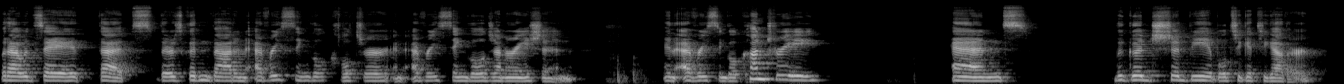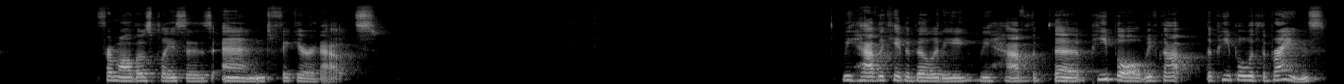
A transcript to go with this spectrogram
But I would say that there's good and bad in every single culture and every single generation, in every single country. And the good should be able to get together from all those places and figure it out. We have the capability, we have the, the people, we've got the people with the brains,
